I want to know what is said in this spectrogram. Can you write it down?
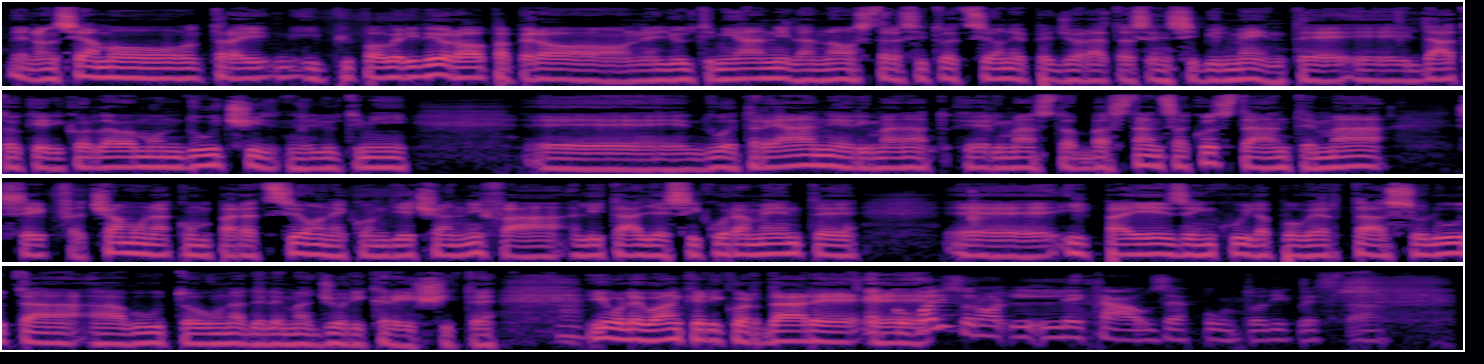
Beh, non siamo tra i, più poveri d'Europa, però negli ultimi anni la nostra situazione è peggiorata sensibilmente e il dato che ricordava Monducci negli ultimi eh, due o tre anni è, rimanato, è rimasto abbastanza costante, ma se facciamo una comparazione con dieci anni fa, l'Italia è sicuramente eh, il paese in cui la povertà assoluta ha avuto una delle maggiori crescite. Mm. Io volevo anche ricordare. Ecco, eh, quali sono le cause appunto di questa?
